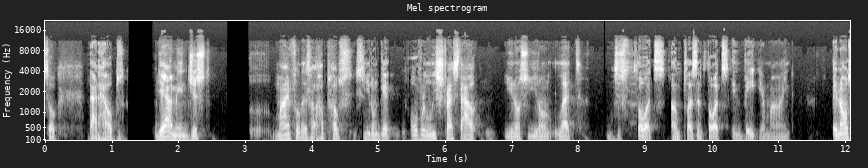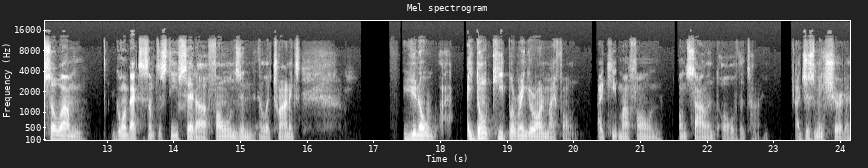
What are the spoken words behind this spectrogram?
So that helps. Yeah, I mean, just uh, mindfulness helps helps so you don't get overly stressed out. You know, so you don't let just thoughts, unpleasant thoughts, invade your mind. And also, um, going back to something Steve said, uh, phones and electronics. You know, I don't keep a ringer on my phone. I keep my phone on silent all the time. I just make sure to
